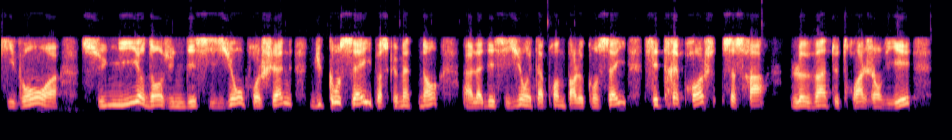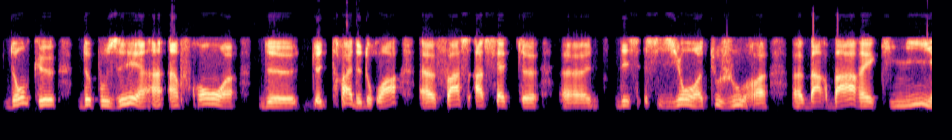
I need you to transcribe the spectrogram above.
qui vont euh, s'unir dans une décision prochaine du Conseil parce que maintenant la décision est à prendre par le Conseil. C'est très proche ce sera le 23 janvier, donc d'opposer un, front de, de, de droit face à cette décision euh, toujours euh, euh, barbare et qui nie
